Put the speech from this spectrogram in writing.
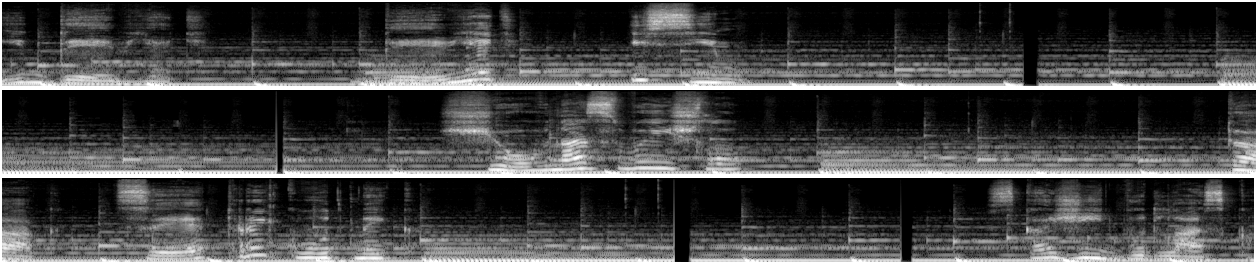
і 9. 9 і 7. Що в нас вийшло? Так, це трикутник. Скажіть, будь ласка,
